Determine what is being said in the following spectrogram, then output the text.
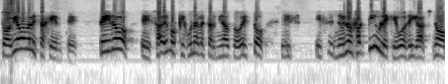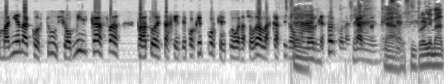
Todavía va a haber esa gente, pero eh, sabemos que una vez terminado todo esto, es, es, no es factible que vos digas, no, mañana construyo mil casas para toda esta gente. ¿Por qué? Porque después van a sobrar las casas y no van a saber qué hacer con las claro, casas. Claro, exacto. es un problema.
